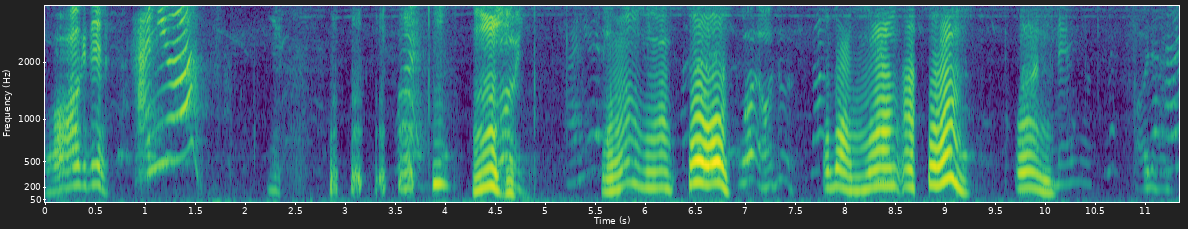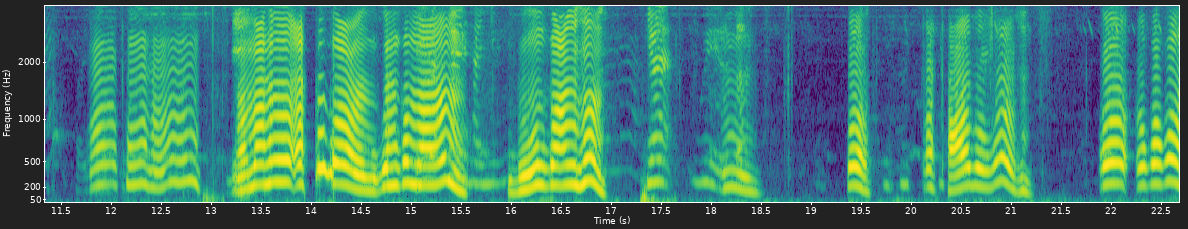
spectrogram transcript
भगदिन यस्तो गरम गएको माम धुँ गरम हो यहाँ उयो ओ ओ थाहा भएको ओ ओको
